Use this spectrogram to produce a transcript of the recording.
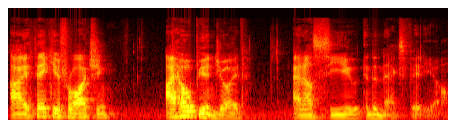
I thank you for watching. I hope you enjoyed, and I'll see you in the next video.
